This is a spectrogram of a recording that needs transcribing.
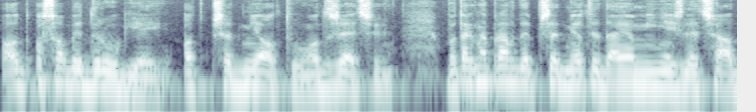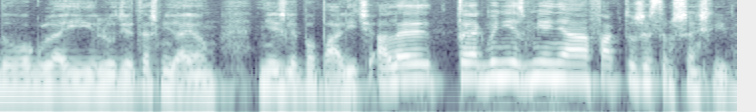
od osoby drugiej, od przedmiotu, od rzeczy. Bo tak naprawdę przedmioty dają mi nieźle czadu w ogóle i ludzie też mi dają nieźle popalić, ale to jakby nie zmienia faktu, że jestem szczęśliwy.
